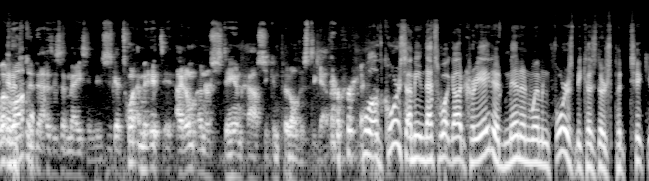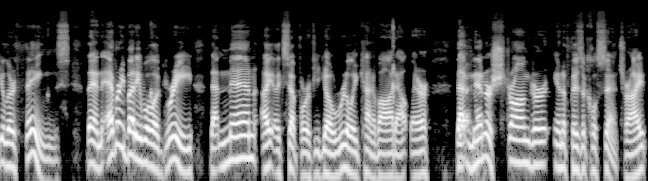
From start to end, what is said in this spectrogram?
what and Rhonda does is amazing. Dude. She's got 20. I mean, it's. It, I don't understand how she can put all this together. well of course i mean that's what god created men and women for is because there's particular things then everybody will agree that men I, except for if you go really kind of odd out there that Yeah. men are stronger in a physical sense right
